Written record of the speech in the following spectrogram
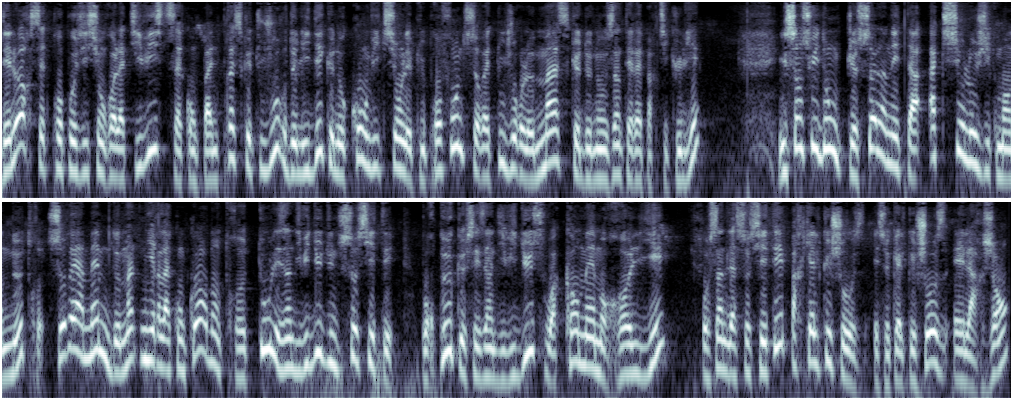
Dès lors, cette proposition relativiste s'accompagne presque toujours de l'idée que nos convictions les plus profondes seraient toujours le masque de nos intérêts particuliers. Il s'ensuit donc que seul un État axiologiquement neutre serait à même de maintenir la concorde entre tous les individus d'une société, pour peu que ces individus soient quand même reliés au sein de la société par quelque chose. Et ce quelque chose est l'argent,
